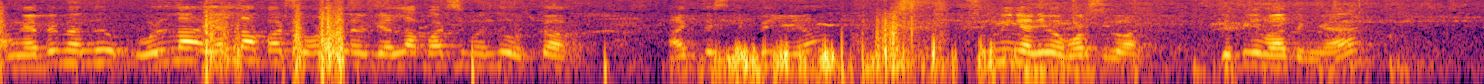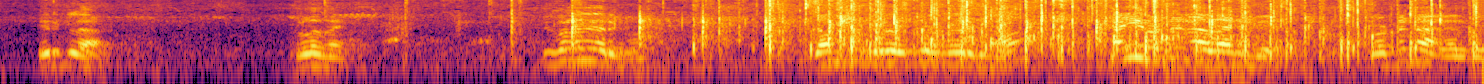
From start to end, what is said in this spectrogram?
அவங்க எப்பயுமே வந்து எல்லா எல்லா பார்ட்ஸும் உடம்புல இருக்க எல்லா பார்ட்ஸும் வந்து ஒர்க் ஆகும். அடுத்து ஸ்கிப்பிங்கையும் ஸ்விம்மிங் அதிகமாக போட சொல்லுவாங்க. ஸ்கிப்பிங் பார்த்துங்க இருக்குல்ல? இவ்வளோதான் இவ்வளோதான் இருக்கும். ஜம்ப் இருக்கும் இருக்கும். கை ரொட்டேட் ஆகாது எனக்கு. ரொட்டேட் ஆகாது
